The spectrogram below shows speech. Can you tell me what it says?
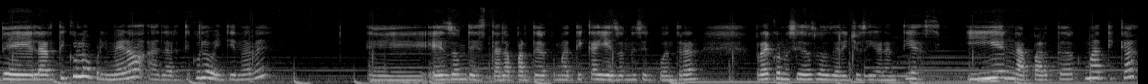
del artículo primero al artículo 29 eh, es donde está la parte dogmática y es donde se encuentran reconocidos los derechos y garantías. Y en la parte dogmática,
